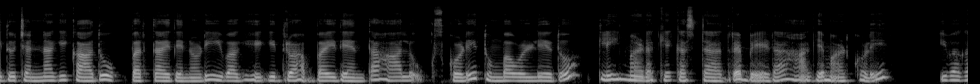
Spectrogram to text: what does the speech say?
ಇದು ಚೆನ್ನಾಗಿ ಕಾದು ಉಕ್ ಬರ್ತಾ ಇದೆ ನೋಡಿ. ಇವಾಗ ಹೇಗಿದ್ರು ಹಬ್ಬ ಇದೆ ಅಂತ ಹಾಲು ಉಕ್ಸ್ಕೊಳ್ಳಿ ತುಂಬ ಒಳ್ಳೆಯದು. ಕ್ಲೀನ್ ಮಾಡೋಕ್ಕೆ ಕಷ್ಟ ಆದರೆ ಬೇಡ, ಹಾಗೆ ಮಾಡ್ಕೊಳ್ಳಿ. ಇವಾಗ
